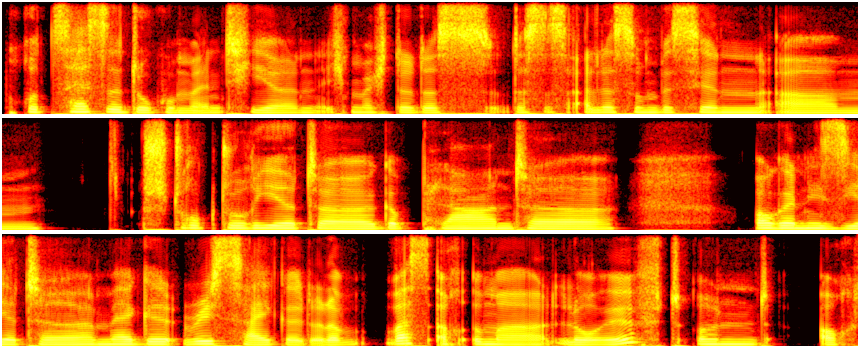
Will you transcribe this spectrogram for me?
Prozesse dokumentieren. Ich möchte, dass das ist alles so ein bisschen ähm, strukturierter, geplanter, organisierter, mehr recycelt oder was auch immer läuft. Und auch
